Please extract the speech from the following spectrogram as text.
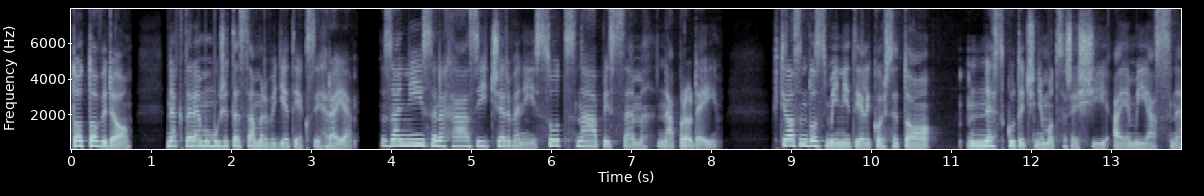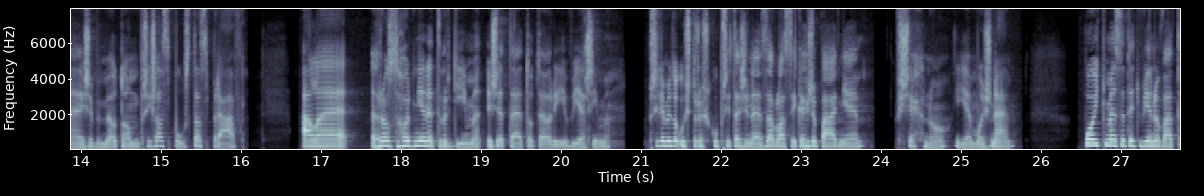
toto video, na kterém můžete Summer vidět, jak si hraje. Za ní se nachází červený sud s nápisem na prodej. Chtěla jsem to zmínit, jelikož se to neskutečně moc řeší a je mi jasné, že by mi o tom přišla spousta zpráv, ale rozhodně netvrdím, že této teorii věřím. Přijde mi to už trošku přitažené za vlasy, každopádně všechno je možné. Pojďme se teď věnovat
